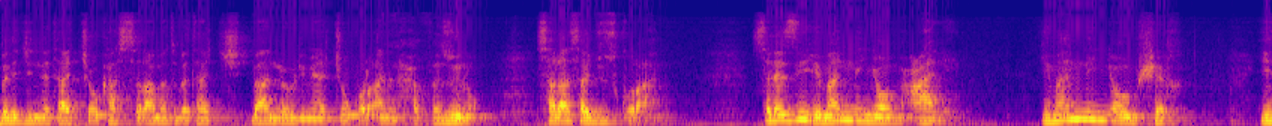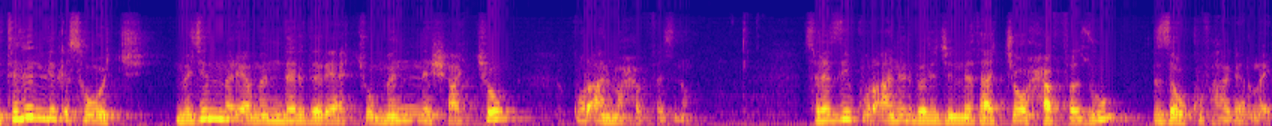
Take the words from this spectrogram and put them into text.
በልጅነታቸው ከአስር ዓመት በታች ባለው እድሜያቸው ቁርአን ሐፈዙ ነው። ሰላሳ ጁዝ ቁርአን። ስለዚህ የማንኛውም ዓሊም የማንኛውም ሼክ የትልልቅ ሰዎች መጀመሪያ መንደርደሪያቸው መነሻቸው ቁርአን ማሐፈዝ ነው። ስለዚህ ቁርአንን በልጅነታቸው ሐፈዙ እዛው ኩፋ ሀገር ላይ።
